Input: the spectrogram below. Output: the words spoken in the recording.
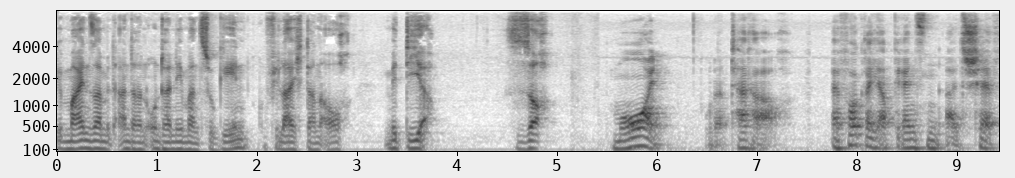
gemeinsam mit anderen Unternehmern zu gehen und vielleicht dann auch mit dir. So. Moin oder Tag auch. Erfolgreich abgrenzen als Chef.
